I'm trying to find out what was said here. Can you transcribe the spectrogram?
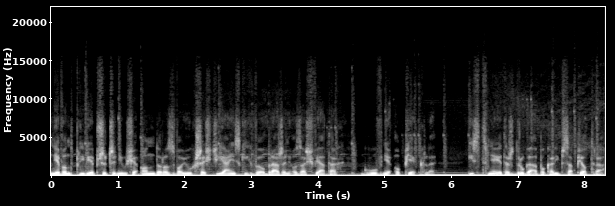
niewątpliwie przyczynił się on do rozwoju chrześcijańskich wyobrażeń o zaświatach, głównie o piekle. Istnieje też druga apokalipsa Piotra,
